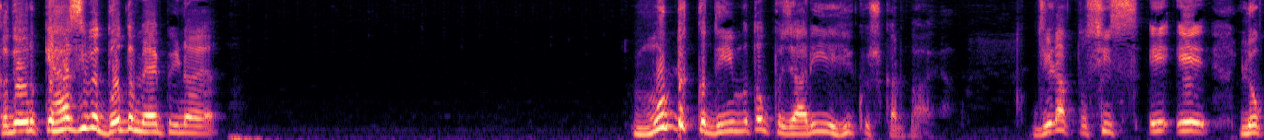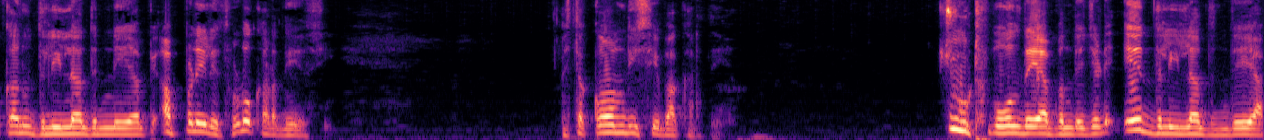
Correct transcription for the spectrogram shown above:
ਕਦੇ ਉਹਨੂੰ ਕਿਹਾ ਸੀ ਵੀ ਦੁੱਧ ਮੈਂ ਪੀਣਾ ਆ? ਮੁੱਢ ਕਦੀਮ ਤੋਂ ਪੁਜਾਰੀ ਇਹੀ ਕੁਝ ਕਰਦਾ ਆ। ਜਿਹੜਾ ਤੁਸੀਂ ਇਹ ਇਹ ਲੋਕਾਂ ਨੂੰ ਦਲੀਲਾਂ ਦਿੰਨੇ ਆ ਕਿ ਆਪਣੇ ਲਈ ਥੋੜੋ ਕਰਦੇ ਅਸੀਂ। ਅਸੀਂ ਤਾਂ ਕੌਮ ਦੀ ਸੇਵਾ ਕਰਦੇ ਆ। ਝੂਠ ਬੋਲਦੇ ਆ ਬੰਦੇ ਜਿਹੜੇ ਇਹ ਦਲੀਲਾਂ ਦਿੰਦੇ ਆ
